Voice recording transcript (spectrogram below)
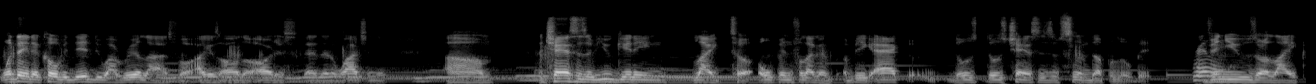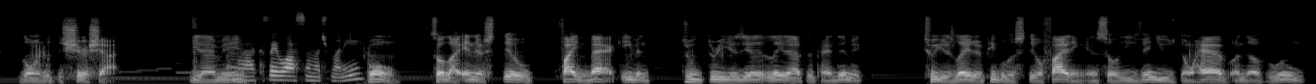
one thing that COVID did do, I realized for I guess all the artists that, that are watching it, um, the chances of you getting like to open for like a, a big act, those those chances have slimmed up a little bit. really? Venues are like going with the sure shot. You know what I mean? Uh, because they lost so much money. boom. So like, and they're still fighting back, even two, three years later after the pandemic. Two years later, people are still fighting, and so these venues don't have enough room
